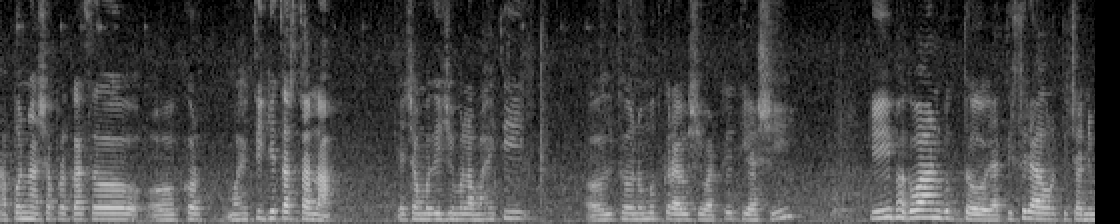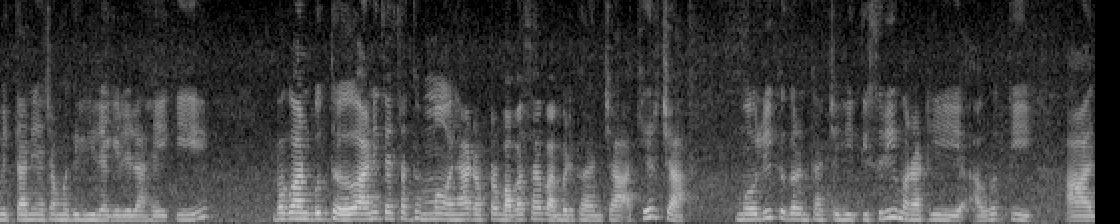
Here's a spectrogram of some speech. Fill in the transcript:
आपण अशा प्रकारचं कर माहिती घेत असताना याच्यामध्ये जी मला माहिती इथं नमूद करावीशी वाटते ती अशी की भगवान बुद्ध या तिसऱ्या आवृत्तीच्या निमित्ताने याच्यामध्ये लिहिलं गेलेलं आहे की भगवान बुद्ध आणि त्यांचा धम्म ह्या डॉक्टर बाबासाहेब आंबेडकरांच्या अखेरच्या मौलिक ग्रंथाची ही तिसरी मराठी आवृत्ती आज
